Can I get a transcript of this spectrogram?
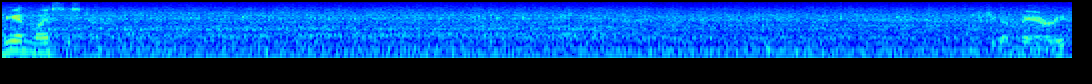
Me and my sister. She got married.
